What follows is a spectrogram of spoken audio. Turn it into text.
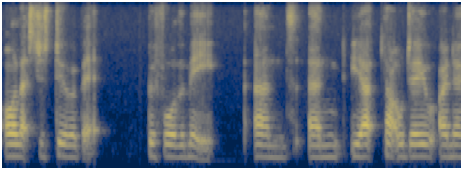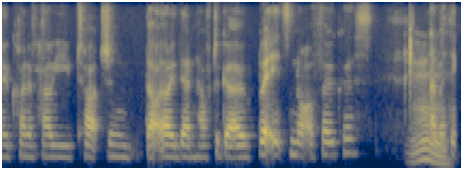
oh let's just do a bit before the meet. And and yeah that'll do. I know kind of how you touch and that i then have to go but it's not a focus. Mm. and i think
